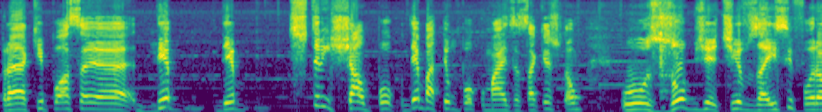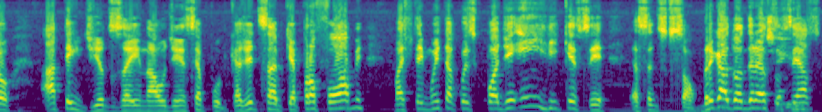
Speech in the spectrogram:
para que possa é, de, de, destrinchar um pouco, debater um pouco mais essa questão, os objetivos aí se foram atendidos aí na audiência pública. A gente sabe que é proforme, mas tem muita coisa que pode enriquecer essa discussão. Obrigado, André, Sim. sucesso,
